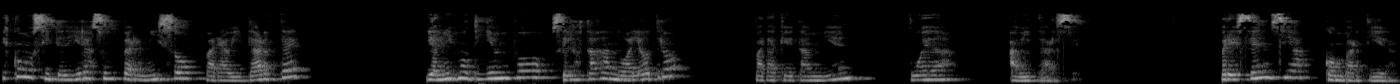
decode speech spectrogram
Es como si te dieras un permiso para habitarte y al mismo tiempo se lo estás dando al otro para que también pueda habitarse. Presencia compartida.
